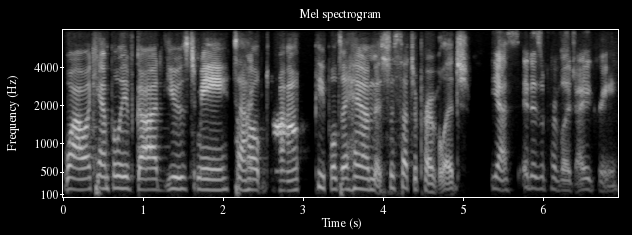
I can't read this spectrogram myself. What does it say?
wow, I can't believe God used me to help draw people to Him. It's just such a privilege. Yes, it is a privilege. I agree.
